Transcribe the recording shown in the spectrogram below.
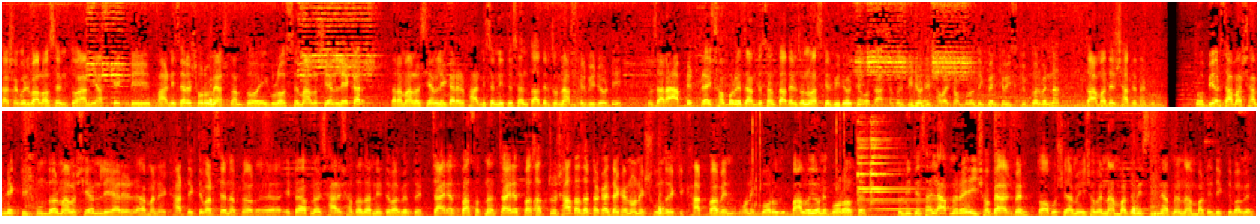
Viewers আশা করি ভালো আছেন। তো আমি আজকে একটি ফার্নিচারের শোরুমে আসলাম। তো এগুলো হচ্ছে মালয়েশিয়ান লেকার। যারা মালয়েশিয়ান লেকারের ফার্নিচার নিতে চান, তাদের জন্য আজকের ভিডিওটি। তো যারা আপডেট প্রাইস সম্পর্কে জানতে চান, তাদের জন্য আজকের ভিডিওটি। তো আশা করি ভিডিওটি সবাই সম্পূর্ণ দেখবেন, কেউ স্কিপ করবেন না। তো আমাদের সাথে থাকুন। তো বিয়ার্স আমার সামনে একটি সুন্দর মালয়েশিয়ান লেয়ারের মানে খাট দেখতে পাচ্ছেন আপনার এটা আপনার সাড়ে সাত হাজার নিতে পারবেন। তো চার হাত পাঁচ হাত না? চার হাত পাঁচ হাত। সাত হাজার টাকায় দেখেন অনেক সুন্দর একটি খাট পাবেন। অনেক বড়, ভালোই অনেক বড় আছে। তো নিতে চাইলে আপনারা এই সবে আসবেন। তো অবশ্যই আমি এই সবের নাম্বার দেবো, স্ক্রিনে আপনার নাম্বারটি দেখতে পাবেন।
